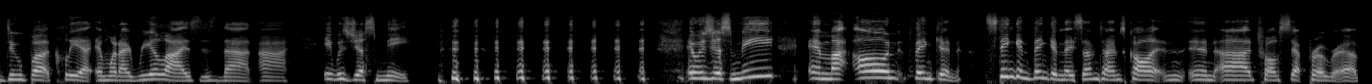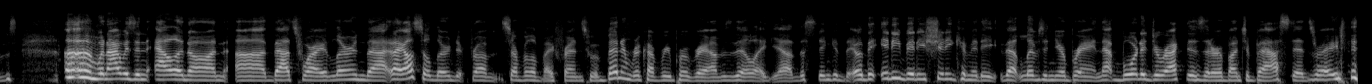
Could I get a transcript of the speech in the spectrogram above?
duper clear. And what I realized is that uh, it was just me. it was just me and my own thinking stinking thinking they sometimes call it in, in uh, 12 step programs. When i was in al-anon uh, that's where i learned that and i also learned it from several of my friends who have been in recovery programs. They're like yeah the stinking th- oh, the itty bitty shitty committee that lives in your brain that board of directors that are a bunch of bastards right?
